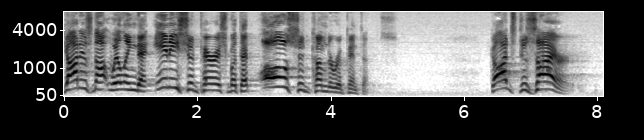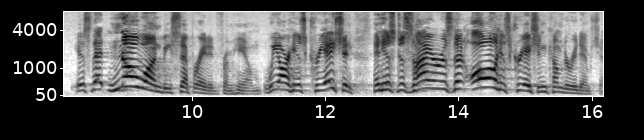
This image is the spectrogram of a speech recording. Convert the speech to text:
God is not willing that any should perish, but that all should come to repentance. God's desire is that no one be separated from Him. We are His creation, and His desire is that all His creation come to redemption.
